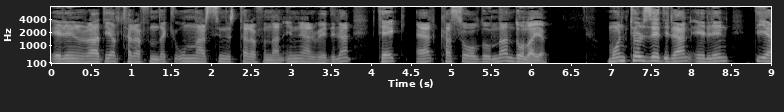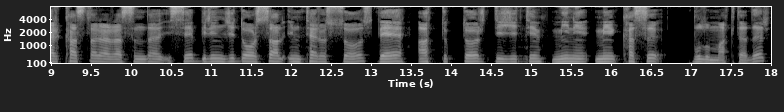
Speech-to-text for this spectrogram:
elin radyal tarafındaki unlar sinir tarafından inerve edilen tek el kası olduğundan dolayı. Montörize edilen elin diğer kaslar arasında ise birinci dorsal interosseus ve adduktör digitim minimi kası bulunmaktadır.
